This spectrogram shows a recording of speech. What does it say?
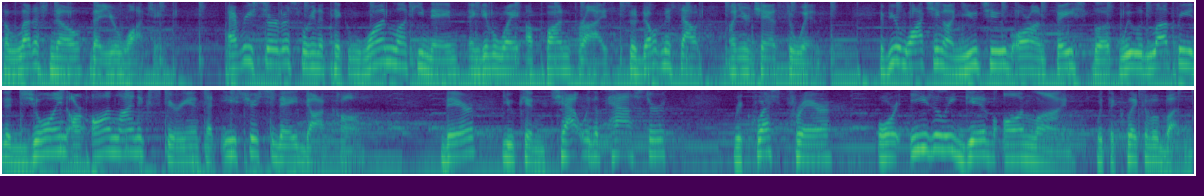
to let us know that you're watching. Every service, we're going to pick one lucky name and give away a fun prize, so don't miss out on your chance to win. If you're watching on YouTube or on Facebook, we would love for you to join our online experience at eastridgetoday.com. There, you can chat with a pastor, request prayer, or easily give online with the click of a button.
